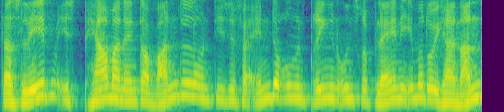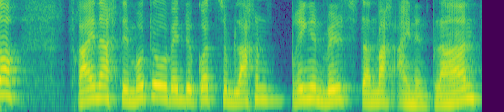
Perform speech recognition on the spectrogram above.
Das Leben ist permanenter Wandel und diese Veränderungen bringen unsere Pläne immer durcheinander. Frei nach dem Motto, wenn du Gott zum Lachen bringen willst, dann mach einen Plan,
